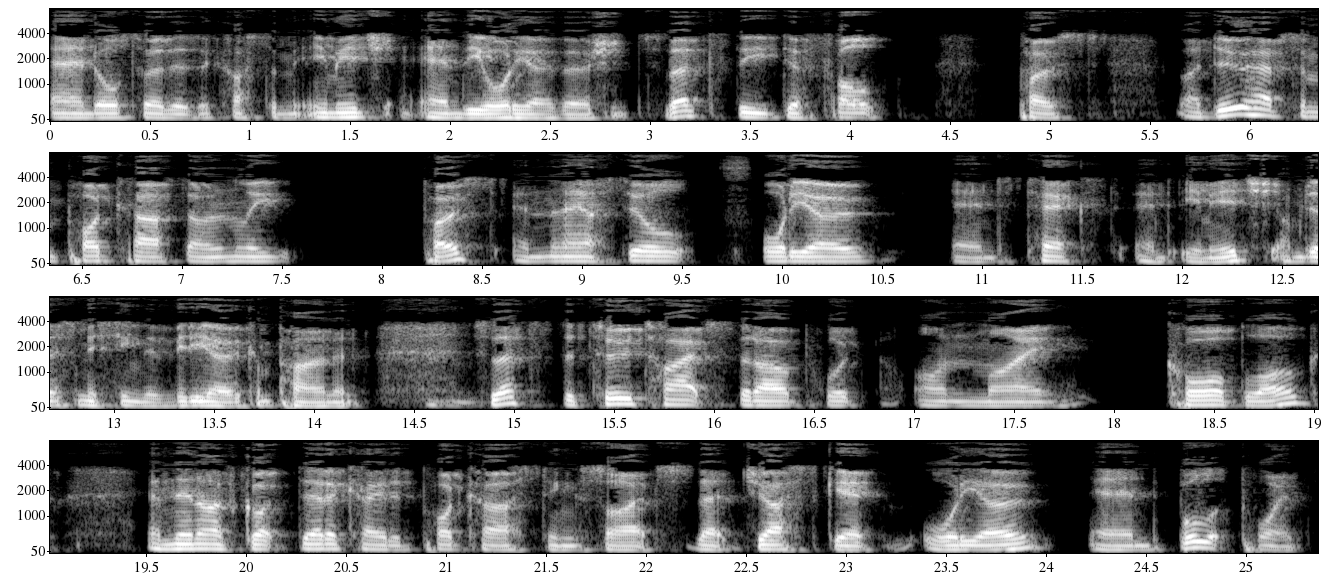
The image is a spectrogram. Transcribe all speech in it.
and also there's a custom image and the audio version. So that's the default post. I do have some podcast only posts and they are still audio and text and image. I'm just missing the video component. Mm-hmm. So that's the two types that I'll put on my core blog. And then I've got dedicated podcasting sites that just get audio and bullet points.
